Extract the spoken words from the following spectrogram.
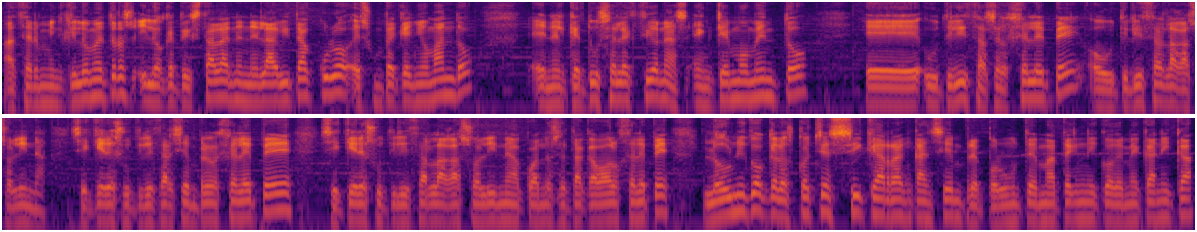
hacer mil kilómetros y lo que te instalan en el habitáculo es un pequeño mando en el que tú seleccionas en qué momento eh, utilizas el GLP o utilizas la gasolina. Si quieres utilizar siempre el GLP, si quieres utilizar la gasolina cuando se te ha acabado el GLP, lo único que los coches sí que arrancan siempre, por un tema técnico de mecánica,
